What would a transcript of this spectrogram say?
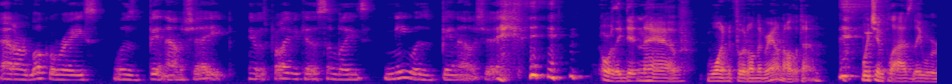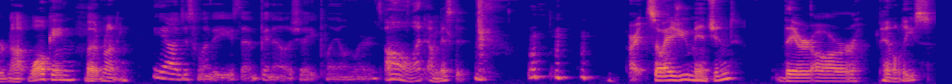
at our local race was bent out of shape, it was probably because somebody's knee was bent out of shape. Or they didn't have one foot on the ground all the time, which implies they were not walking but running. yeah, I just wanted to use that bent out of shape play on words. Oh, I, I missed it. all right, so as you mentioned, there are penalties.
